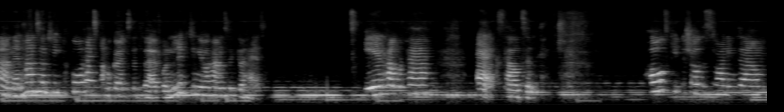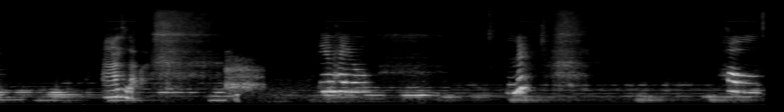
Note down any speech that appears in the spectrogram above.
And then hands underneath the forehead, and we'll go into the third one, lifting your hands with your head. Inhale, prepare. Exhale to lift. Hold, keep the shoulders sliding down. And lower. Inhale. Lift. Hold.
